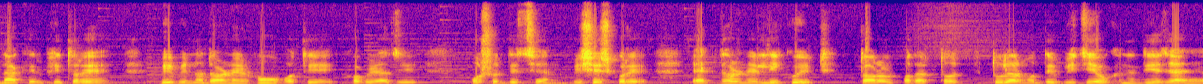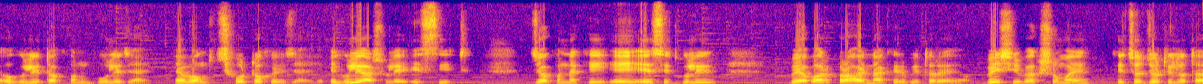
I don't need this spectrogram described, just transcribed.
নাকের ভিতরে বিভিন্ন ধরনের হোমিওপ্যাথি, কবিরাজি ওষুধ দিচ্ছেন, বিশেষ করে এক ধরনের লিকুইড তরল পদার্থ তুলার মধ্যে ভিজিয়ে ওখানে দিয়ে যায়, ওগুলি তখন গলে যায় এবং ছোট হয়ে যায়। এগুলি আসলে অ্যাসিড যখন নাকি এই অ্যাসিডগুলি ব্যবহার করা হয় নাকের ভিতরে, বেশিরভাগ সময় কিছু জটিলতা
